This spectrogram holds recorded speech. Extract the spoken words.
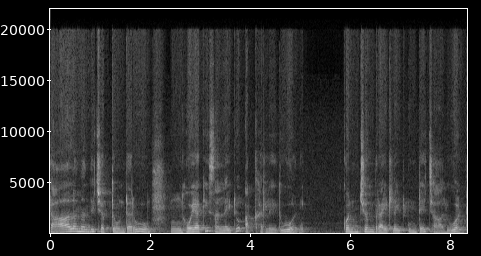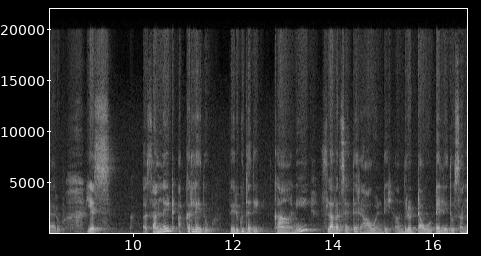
చాలామంది చెప్తూ ఉంటారు హోయాకి సన్లైట్ అక్కర్లేదు అని. కొంచెం బ్రైట్ లైట్ ఉంటే చాలు అంటారు. ఎస్ సన్లైట్ అక్కర్లేదు పెరుగుతుంది. కానీ ఫ్లవర్స్ అయితే రావండి. అందులో డౌటే లేదు. సన్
